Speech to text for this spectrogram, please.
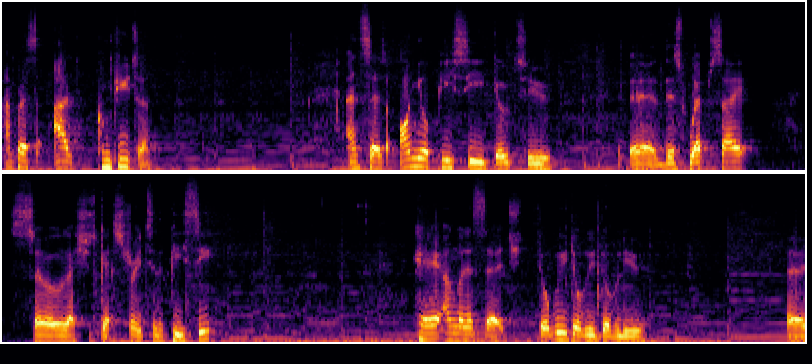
and press add computer. And says on your PC go to uh, this website so let's just get straight to the PC. Here I'm going to search www uh,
